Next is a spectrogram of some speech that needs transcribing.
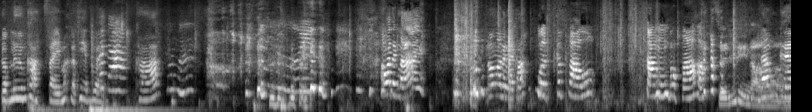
เกือบลืมค่ะ ใส่มะเขือเทศด้วยค่ะ เอามาจากไหนเอามาจากไหนคะขวดกระเป๋าตังค์ป๊าป๊าค่ะ Selina, Danke.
